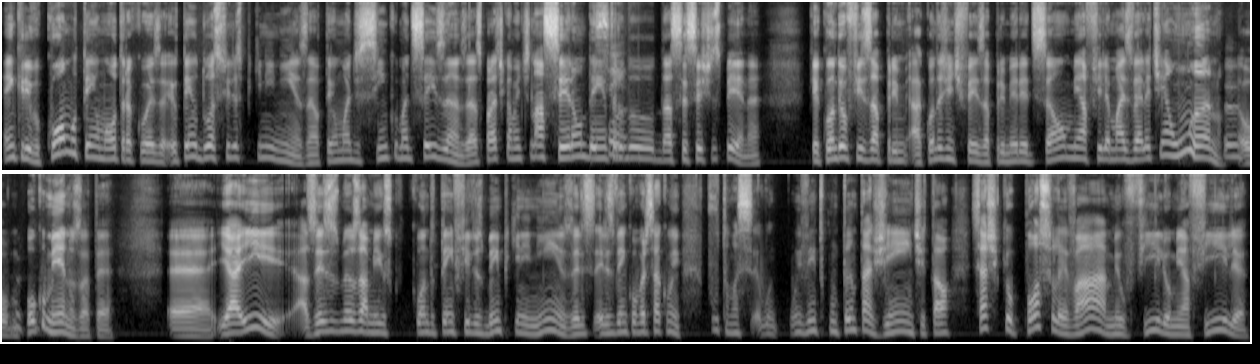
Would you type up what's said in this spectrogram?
É incrível. Como tem uma outra coisa, eu tenho duas filhas pequenininhas, né? Eu tenho uma de 5 e uma de 6 anos. Elas praticamente nasceram dentro do, da CCXP, né? Porque quando eu fiz a, prim... a- quando a gente fez a primeira edição, minha filha mais velha tinha um ano, Uhum. ou um pouco menos até. É, e aí, às vezes, os meus amigos, quando têm filhos bem pequenininhos, eles, eles vêm conversar comigo. Puta, mas um um evento com tanta gente e tal. Você acha que eu posso levar meu filho ou minha filha?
